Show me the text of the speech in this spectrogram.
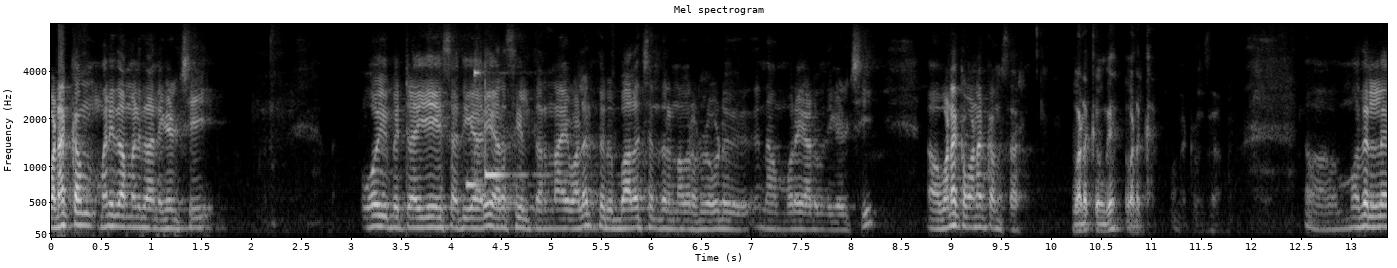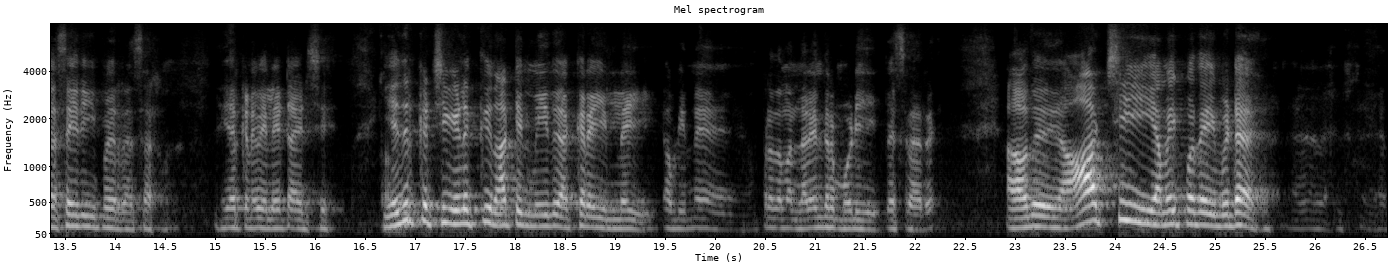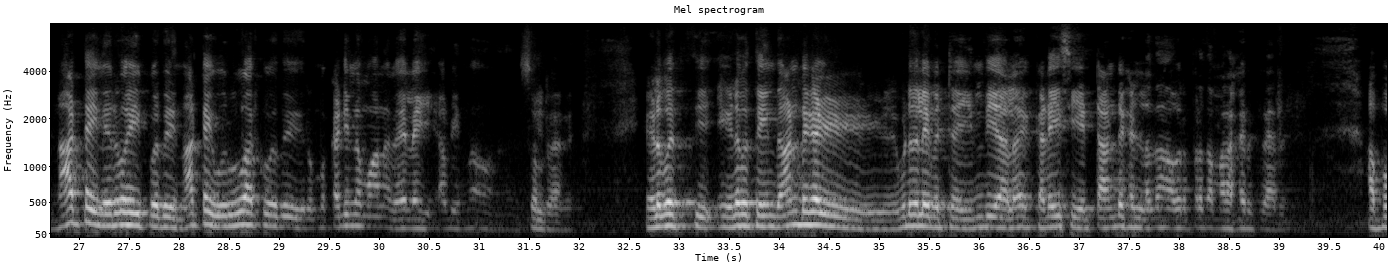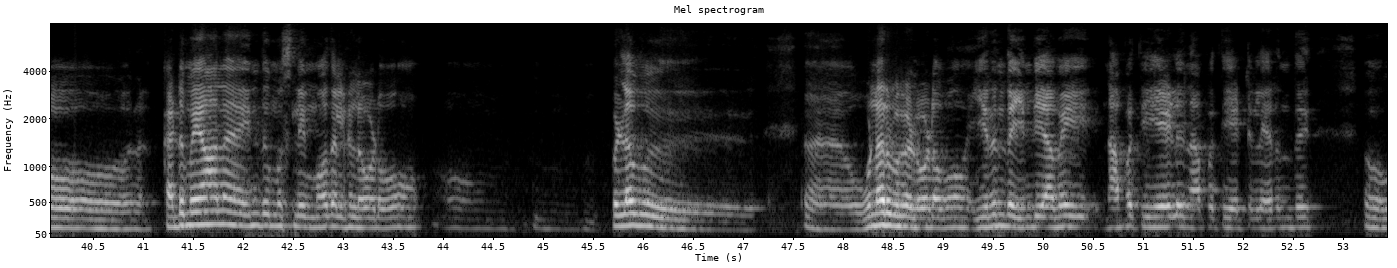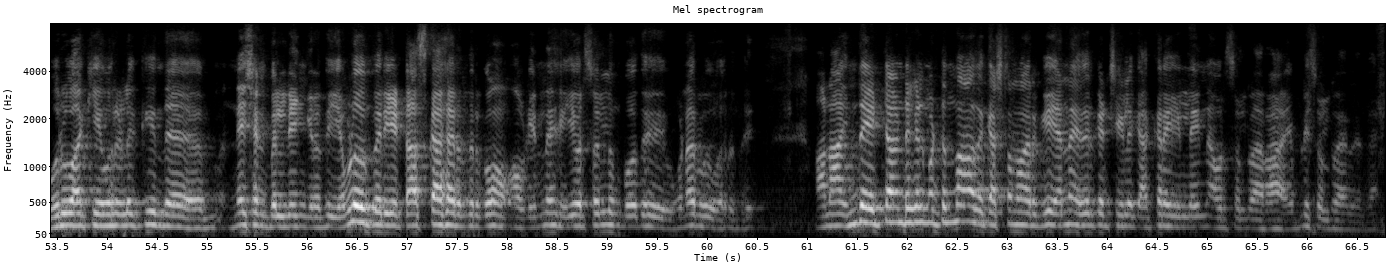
வணக்கம் மனிதா மனிதா நிகழ்ச்சி. ஓய்வு பெற்ற ஐஏஎஸ் அதிகாரி அரசியல் திறனாய்வாளர் திரு. பாலச்சந்திரன் அவர்களோடு நாம் உரையாடும் நிகழ்ச்சி. வணக்கம் வணக்கம் சார். வணக்கங்க வணக்கம். வணக்கம் சார். முதல்ல செய்திக்கு போயிடுறேன் சார். ஏற்கனவே லேட் ஆயிடுச்சு. எதிர்க்கட்சிகளுக்கு நாட்டின் மீது அக்கறை இல்லை அப்படின்னு பிரதமர் நரேந்திர மோடி பேசுறாரு. அதாவது ஆட்சி அமைப்பதை விட நாட்டை நிர்வகிப்பது நாட்டை உருவாக்குவது ரொம்ப கடினமான வேலை அப்படின்னு சொல்றாரு. எழுபத்தி எழுபத்தைந்து ஆண்டுகள் விடுதலை பெற்ற இந்தியால கடைசி எட்டு ஆண்டுகள்ல தான் அவர் பிரதமராக இருக்கிறாரு. அப்போ கடுமையான இந்து முஸ்லிம் மோதல்களோடவும் பிளவு உணர்வுகளோடவும் இருந்த இந்தியாவை நாற்பத்தி ஏழு நாற்பத்தி எட்டுல இருந்து உருவாக்கியவர்களுக்கு இந்த நேஷன் பில்டிங்கிறது எவ்வளவு பெரிய டாஸ்காக இருந்திருக்கும் அப்படின்னு இவர் சொல்லும் போது உணர்வு வருது. ஆனா இந்த எட்டு ஆண்டுகள் மட்டும்தான் அது கஷ்டமா இருக்கு. ஏன்னா எதிர்க்கட்சிகளுக்கு அக்கறை இல்லைன்னு அவர் சொல்றாரா? எப்படி சொல்றாரு இதை?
